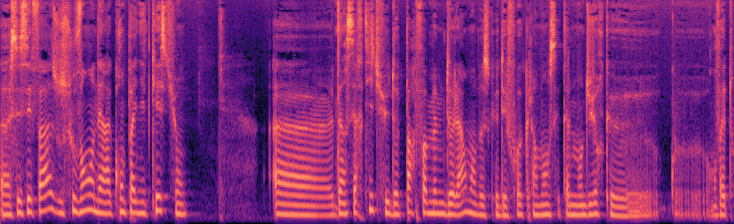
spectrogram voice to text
Euh, c'est ces phases où souvent on est accompagné de questions, euh, d'incertitudes, parfois même de larmes, hein, parce que des fois, clairement, c'est tellement dur que, en fait,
